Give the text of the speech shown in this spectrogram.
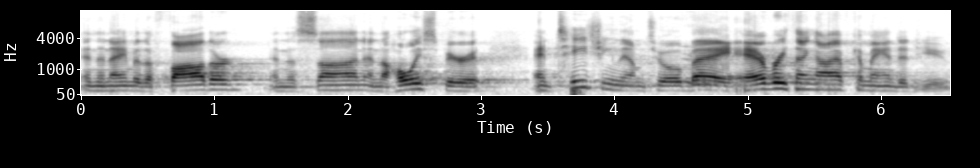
in the name of the Father and the Son and the Holy Spirit, and teaching them to obey everything I have commanded you.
